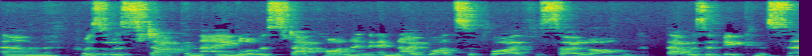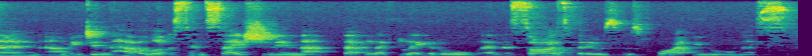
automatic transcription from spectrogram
because it was stuck and the angle it was stuck on and, and no blood supply for so long that was a big concern um, he didn't have a lot of sensation in that that left leg at all and the size of it, it was, was quite enormous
